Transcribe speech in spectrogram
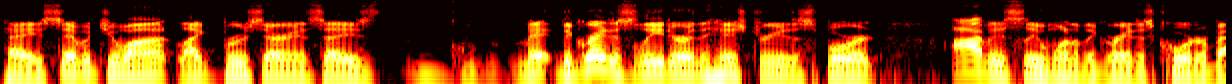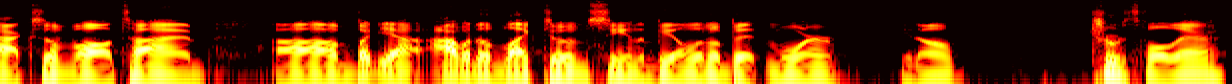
hey, say what you want. Like Bruce Arians says, the greatest leader in the history of the sport. Obviously, one of the greatest quarterbacks of all time. Um, but yeah, I would have liked to have seen him be a little bit more, you know, truthful there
